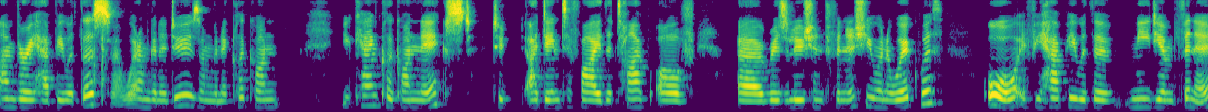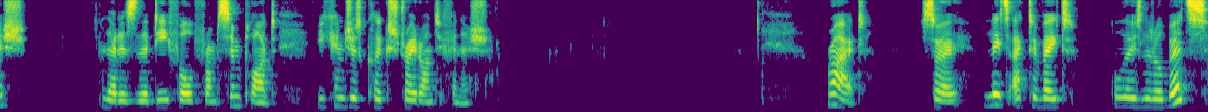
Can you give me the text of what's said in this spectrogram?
I'm very happy with this. So what I'm going to do is I'm going to click on, you can click on next to identify the type of uh, resolution finish you want to work with. Or if you're happy with a medium finish, that is the default from Simplant, you can just click straight on to finish. Right, so let's activate all those little bits.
